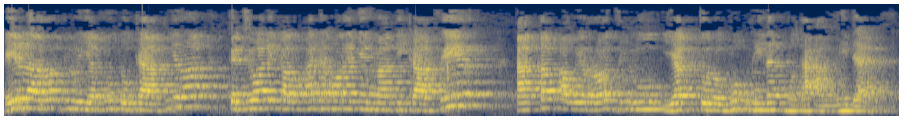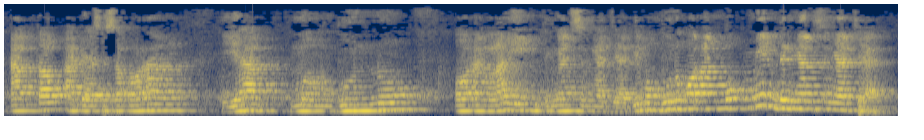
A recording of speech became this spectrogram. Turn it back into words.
Illa rajul yamutu kafiran kecuali kalau ada orang yang mati kafir atau awir rajulu yaqtulu mu'minan muta'ammidan atau ada seseorang yang membunuh orang lain dengan sengaja. Dia membunuh orang mukmin dengan sengaja.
